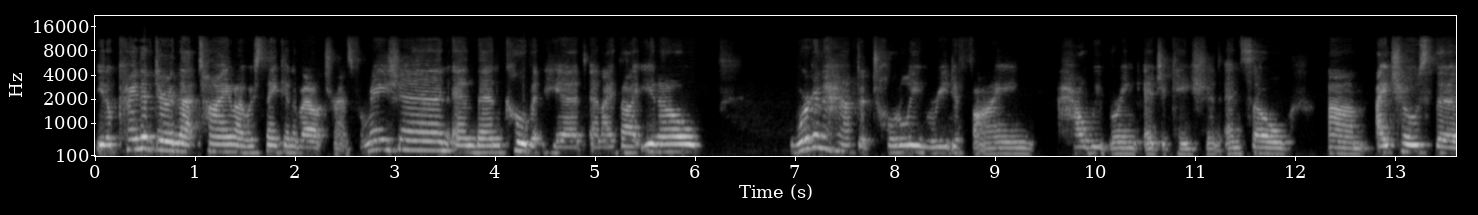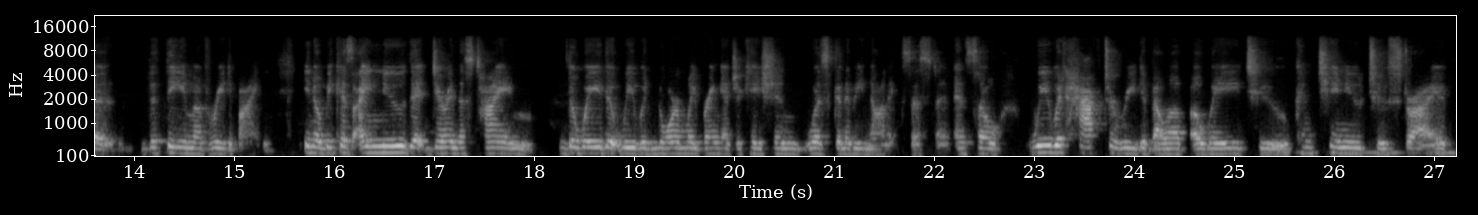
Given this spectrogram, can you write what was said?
you know, kind of during that time, I was thinking about transformation, and then COVID hit, and I thought, you know, we're going to have to totally redefine how we bring education, and so um, I chose the the theme of redefine, you know, because I knew that during this time, the way that we would normally bring education was going to be non-existent, and so we would have to redevelop a way to continue to strive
